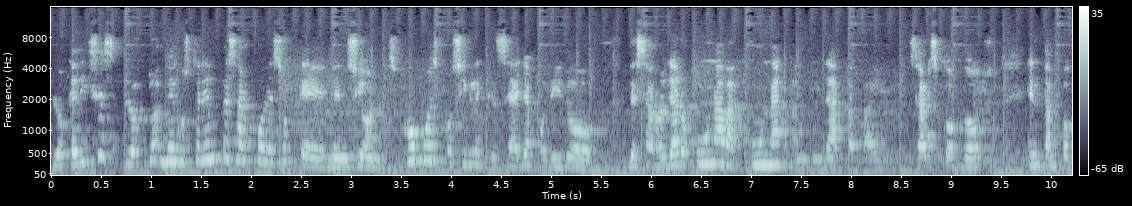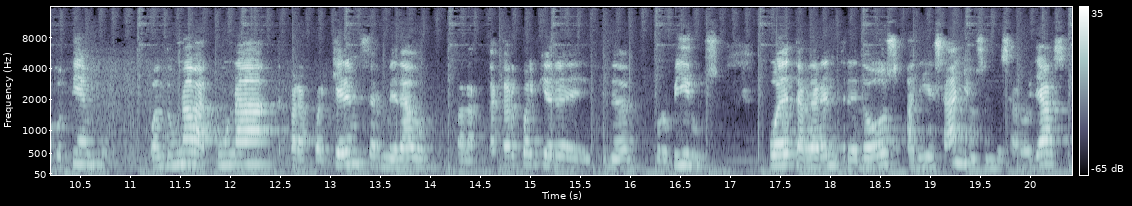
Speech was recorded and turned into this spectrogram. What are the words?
Lo que dices, me gustaría empezar por eso que mencionas. ¿Cómo es posible que se haya podido desarrollar una vacuna candidata para SARS-CoV-2 en tan poco tiempo? Cuando una vacuna para cualquier enfermedad o para atacar cualquier eh, enfermedad por virus puede tardar entre 2 a 10 años en desarrollarse.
